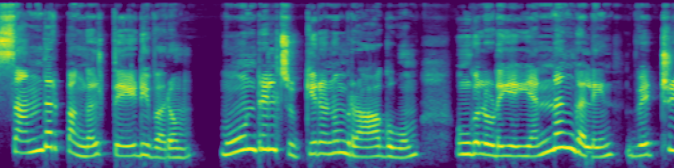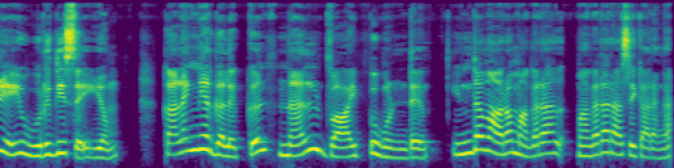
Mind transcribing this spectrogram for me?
சந்தர்ப்பங்கள் தேடி வரும். மூன்றில் சுக்கிரனும் ராகுவும் உங்களுடைய எண்ணங்களின் வெற்றியை உறுதி செய்யும். கலைஞர்களுக்கு நல் வாய்ப்பு உண்டு. இந்த வாரம் மகர மகர ராசிக்காரங்க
